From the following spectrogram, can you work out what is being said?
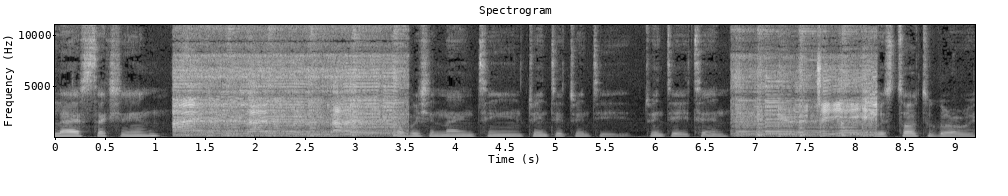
live section, published in 19, 20, 20, 2018, Unity. To Glory.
